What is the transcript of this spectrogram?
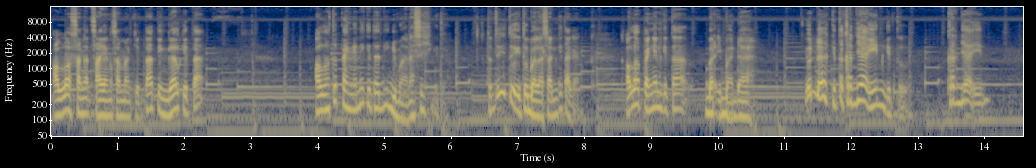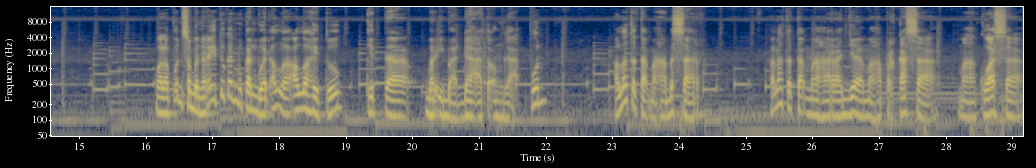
Allah sangat sayang sama kita tinggal kita Allah tuh pengennya kita di gimana sih gitu. Tentu itu itu balasan kita kan. Allah pengen kita beribadah. Yaudah kita kerjain gitu. Kerjain. Walaupun sebenarnya itu kan bukan buat Allah. Allah itu kita beribadah atau enggak pun Allah tetap maha besar. Allah tetap maha raja maha perkasa maha kuasa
